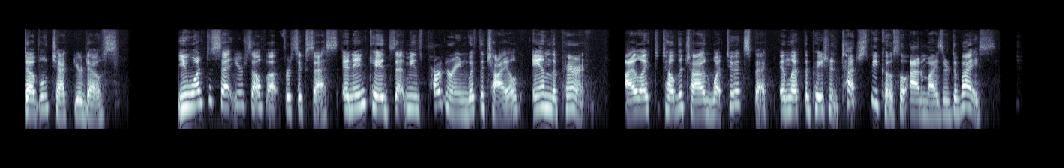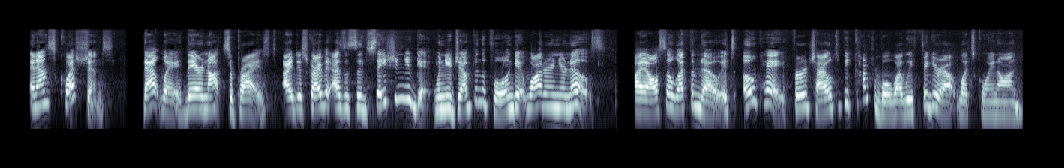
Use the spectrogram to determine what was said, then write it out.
Double check your dose. You want to set yourself up for success, and in kids, that means partnering with the child and the parent. I like to tell the child what to expect and let the patient touch the mucosal atomizer device and ask questions. That way, they are not surprised. I describe it as a sensation you get when you jump in the pool and get water in your nose. I also let them know it's okay for a child to be comfortable while we figure out what's going on.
